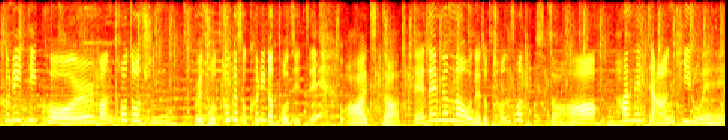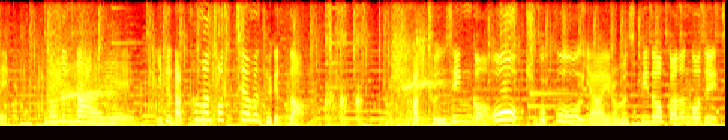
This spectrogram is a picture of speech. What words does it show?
크리티컬만 터져준 왜 저쪽에서 크리가 터지지? 아 진짜. 때 되면 나오네 저 천사족 진짜. 아 화내지 않기로 해. 너는 나의. 이제 낙타만 처치하면 되겠다 같은 생각. 오 죽었고. 야 이러면 스피드업 가는 거지.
